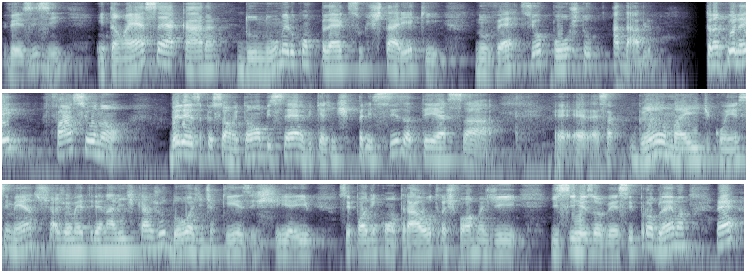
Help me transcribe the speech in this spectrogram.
vezes i. Então, essa é a cara do número complexo que estaria aqui, no vértice oposto a w. Tranquilo aí? Fácil ou não? Beleza, pessoal. Então, observe que a gente precisa ter essa é, é, essa gama aí de conhecimentos, a geometria analítica ajudou a gente aqui existir aí. Você pode encontrar outras formas de, de se resolver esse problema. Né?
